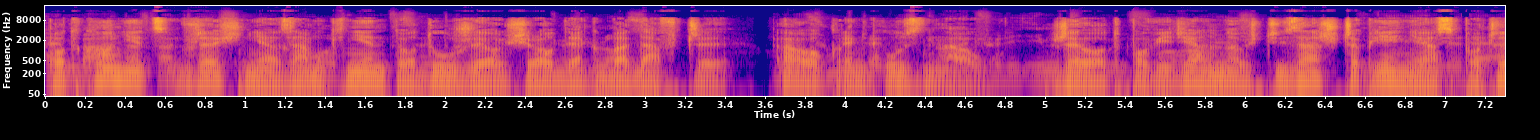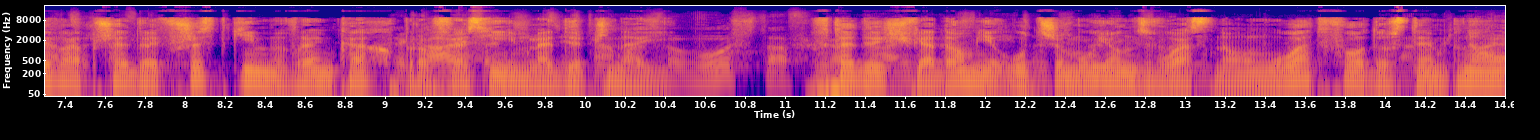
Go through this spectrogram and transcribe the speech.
Pod koniec września zamknięto duży ośrodek badawczy, a okręg uznał, że odpowiedzialność za szczepienia spoczywa przede wszystkim w rękach profesji medycznej. Wtedy świadomie utrzymując własną łatwo dostępną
